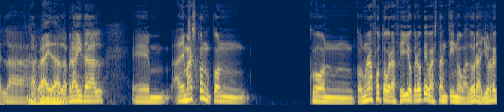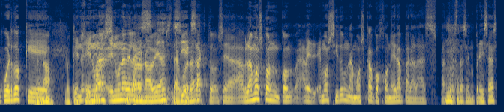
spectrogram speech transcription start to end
eh, la, La Bridal. la Bridal. Eh, además, con, con, con, con una fotografía yo creo que bastante innovadora. Yo recuerdo que, en, una, en una de las... Pronovias, ¿te sí, exacto. O sea, hablamos con, con- A ver, hemos sido una mosca cojonera para, las, para todas estas empresas.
